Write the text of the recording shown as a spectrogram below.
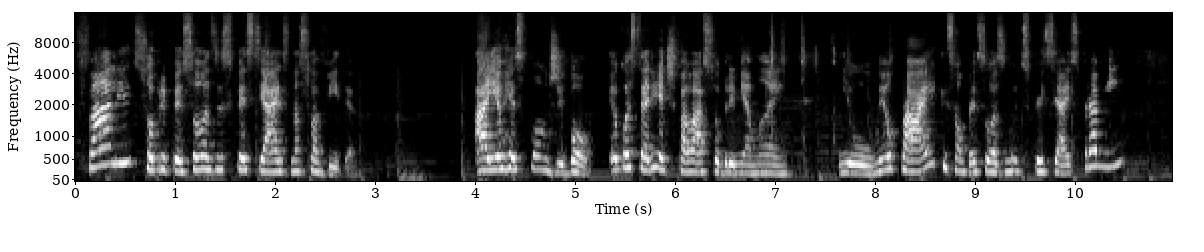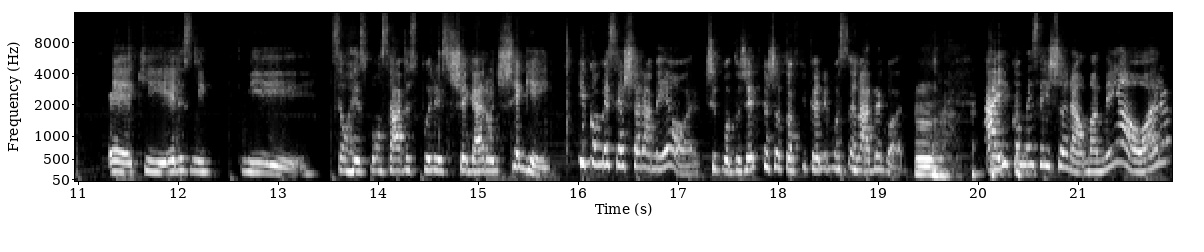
"Fale sobre pessoas especiais na sua vida". Aí eu respondi: "Bom, eu gostaria de falar sobre minha mãe, e o meu pai, que são pessoas muito especiais para mim, é, que eles me, me são responsáveis por chegar onde cheguei. E comecei a chorar meia hora, tipo, do jeito que eu já tô ficando emocionada agora. Aí comecei a chorar uma meia hora,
